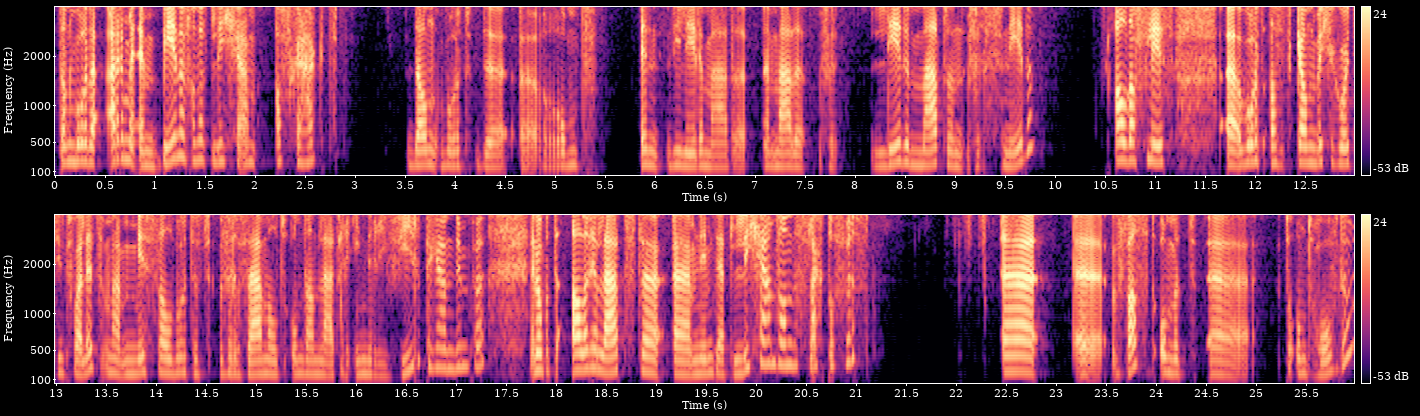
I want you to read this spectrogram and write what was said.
Dan worden armen en benen van het lichaam afgehakt. Dan wordt de eh, romp en die ledematen, eh, maden ver- ledematen versneden. Al dat vlees eh, wordt als het kan weggegooid in het toilet, maar meestal wordt het verzameld om dan later in de rivier te gaan dumpen. En op het allerlaatste eh, neemt hij het lichaam van de slachtoffers eh, eh, vast om het te onthoofden.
